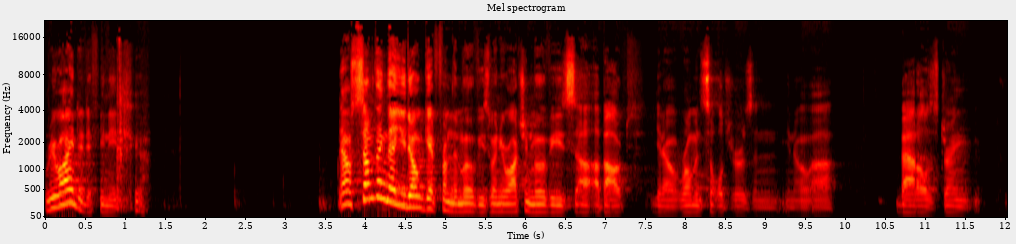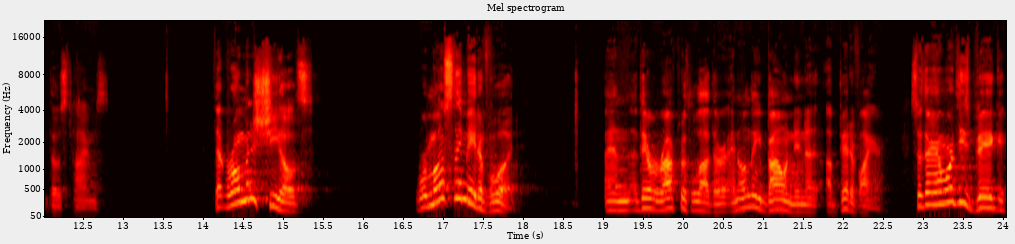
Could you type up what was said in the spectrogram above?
Rewind it if you need to. Now, something that you don't get from the movies when you're watching movies uh, about, you know, Roman soldiers and, you know, uh, battles during those times, that Roman shields were mostly made of wood, and they were wrapped with leather and only bound in a, a bit of iron. So there weren't these big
